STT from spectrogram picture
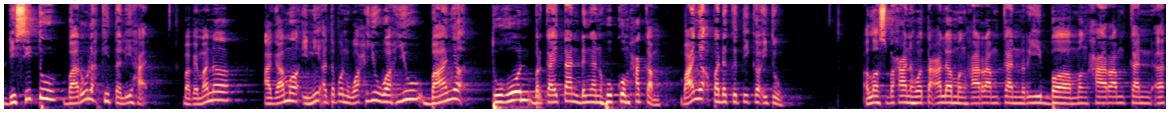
di situ barulah kita lihat bagaimana agama ini ataupun wahyu-wahyu banyak turun berkaitan dengan hukum hakam. Banyak pada ketika itu Allah Subhanahu Wa Taala mengharamkan riba, mengharamkan uh,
